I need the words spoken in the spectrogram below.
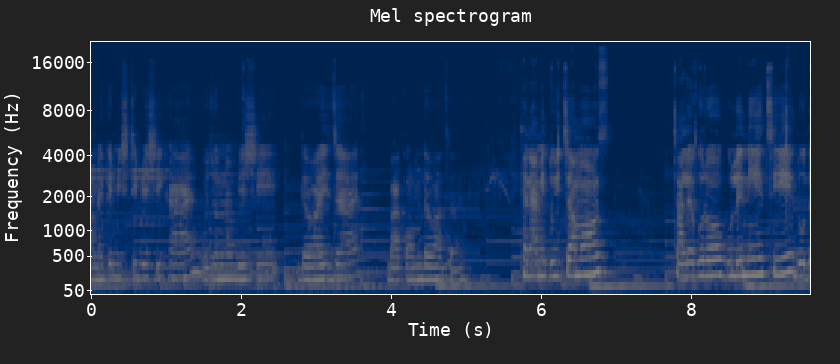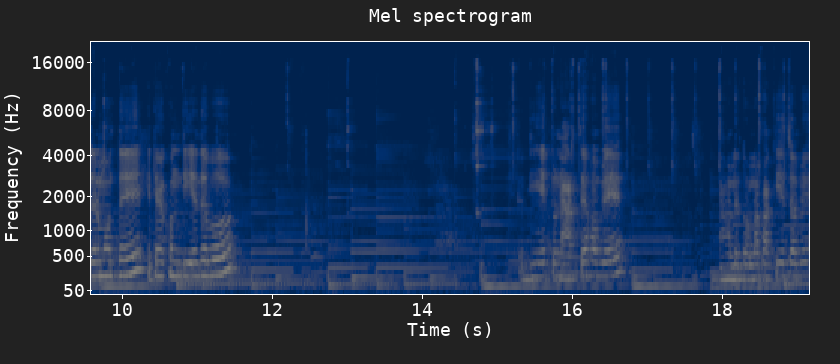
অনেকে মিষ্টি বেশি খায়, ওই জন্য বেশি দেওয়াই যায় বা কম দেওয়া যায়। এখানে আমি দুই চামচ চালের গুঁড়ো গুলে নিয়েছি, দুধের মধ্যে এটা এখন দিয়ে দেব। দিয়ে একটু নাড়তে হবে, নাহলে দলা পাকিয়ে যাবে।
